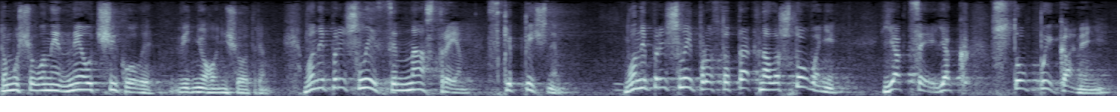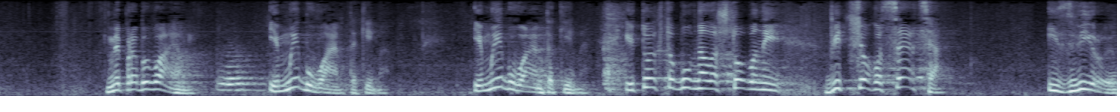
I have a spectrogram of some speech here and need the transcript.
тому що вони не очікували від нього нічого отримати. Вони прийшли з цим настроєм скептичним. Вони прийшли просто так налаштовані, як це, як стовпи кам'яні непробиваємі. І ми буваємо такими. І ми буваємо такими. І той, хто був налаштований від цього серця і з вірою,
